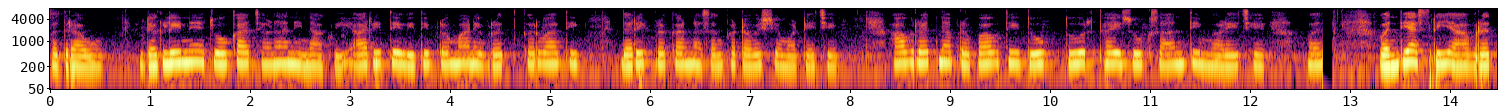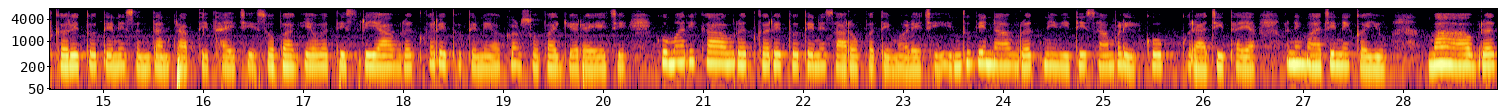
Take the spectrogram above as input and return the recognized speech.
પધરાવવું ઢગલીને ચોખા ચણાની નાખવી. આ રીતે વિધિ પ્રમાણે વ્રત કરવાથી દરેક પ્રકારના સંકટ અવશ્ય મટે છે. આ વ્રતના પ્રભાવથી દુઃખ દૂર થઈ સુખ શાંતિ મળે છે. વંધ્યા સ્ત્રી આ વ્રત કરે તો તેને સંતાન પ્રાપ્તિ થાય છે. સૌભાગ્યવતી સ્ત્રી આ વ્રત કરે તો તેને અખંડ સૌભાગ્ય રહે છે. કુમારિકા આ વ્રત કરે તો તેને સારો પતિ મળે છે. ઇન્દુબેન આ વ્રતની વિધિ સાંભળી ખૂબ રાજી થયા અને માજીને કહ્યું માં આ વ્રત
